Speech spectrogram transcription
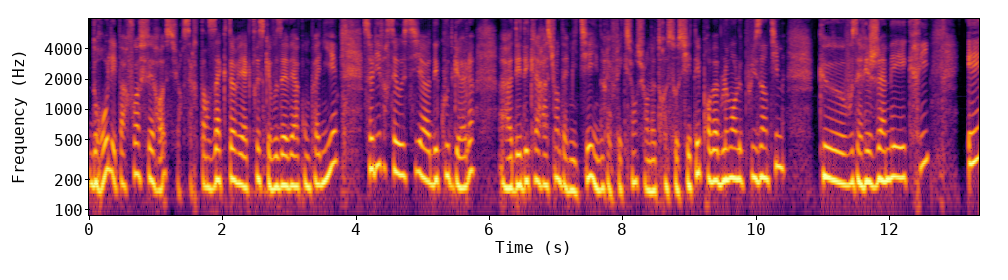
drôles et parfois féroces sur certains acteurs et actrices que vous avez accompagnés. Ce livre, c'est aussi euh, des coups de gueule, euh, des déclarations d'amitié, une réflexion sur notre société, probablement le plus intime que vous avez jamais écrit. Et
